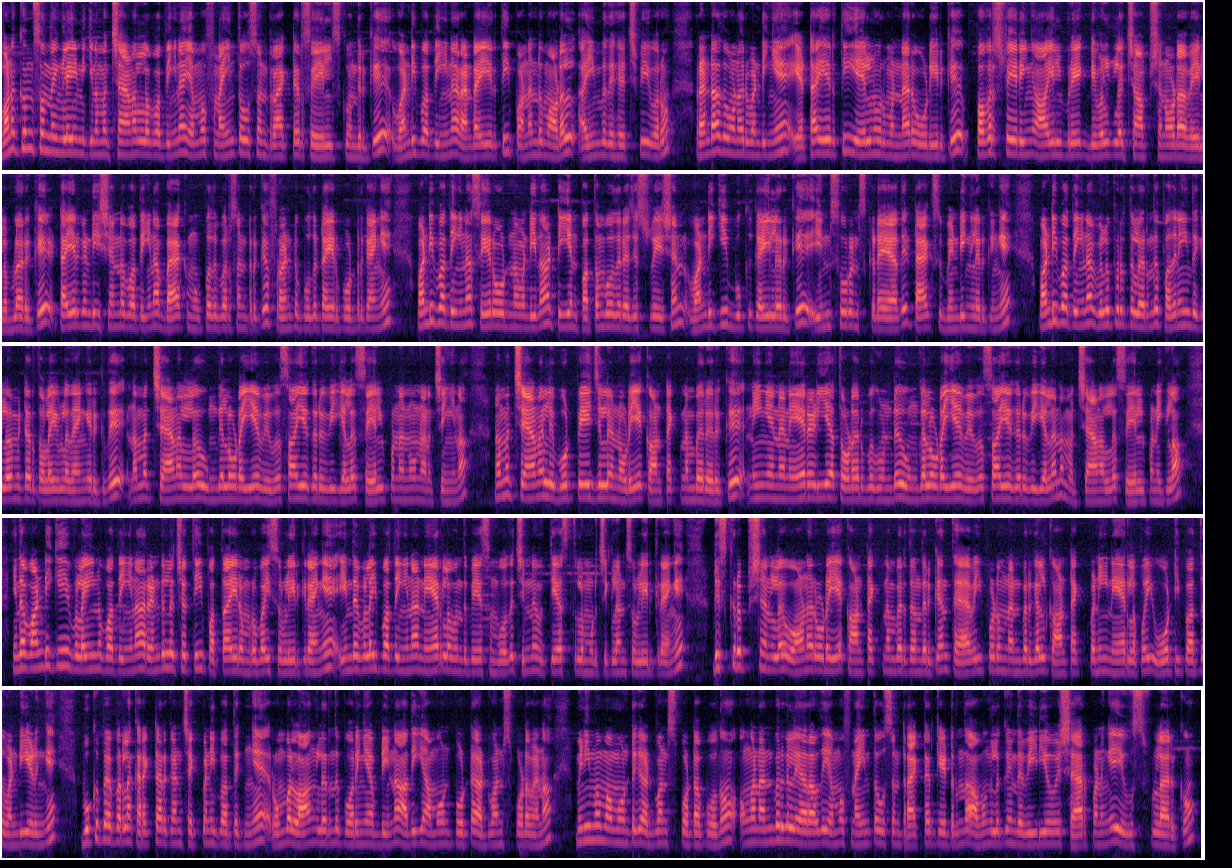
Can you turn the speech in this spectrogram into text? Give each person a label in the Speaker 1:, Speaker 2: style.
Speaker 1: வணக்கம் சொந்தங்களே இன்றைக்கி நம்ம சேனலில் பார்த்தீங்கன்னா எம்எஃப் நைன் தௌசண்ட் டிராக்டர் சேல்ஸ்க்கு வந்திருக்கு. வண்டி பார்த்தீங்கன்னா ரெண்டாயிரத்தி பன்னெண்டு மாடல் ஐம்பது ஹெச்பி வரும். ரெண்டாவது ஓனர் வண்டிங்க எட்டாயிரத்தி எழுநூறு மணி நேரம் ஓடி இருக்கு. Power steering oil brake டிவல் clutch ஆப்ஷனோட அவைலபிளாக இருக்குது டயர் கண்டிஷன்னு பார்த்தீங்கன்னா பேக் முப்பது பர்சன்ட் இருக்குது ஃப்ரண்ட் புது டயர் போட்டிருக்காங்க. வண்டி பார்த்தீங்கன்னா சேர் ஓடின வண்டி தான் டிஎன் பத்தொம்போது ரெஜிஸ்ட்ரேஷன் வண்டிக்கு புக்கு கையில் இருக்குது இன்சூரன்ஸ் கிடையாது. டேக்ஸ் பெண்டிங்கில் இருக்குங்க. வண்டி பார்த்தீங்கன்னா விழுப்புரத்துலேருந்து பதினைந்து கிலோமீட்டர் தொலைவில் தாங்க இருக்குது. நம்ம சேனலில் உங்களுடைய விவசாய கருவிகளை சேல் பண்ணணும்னு நினச்சிங்கன்னா நம்ம சேனல் இபோட் பேஜில் என்னுடைய காண்டாக்ட் நம்பர் இருக்குது நீங்கள் என்ன நேரடியாக தொடர்பு கொண்டு உங்களுடைய விவசாய கருவிகளை நம்ம சேனலில் சேல் பண்ணிக்கலாம். இந்த வண்டிக்கு விலைன்னு பார்த்தீங்கன்னா ரெண்டு லட்சத்தி பத்தாயிரம் ரூபாய் சொல்லியிருக்கிறாங்க. இந்த விலை பார்த்தீங்கன்னா நேரில் வந்து பேசும்போது சின்ன வித்தியாசத்தில் முடிச்சுக்கலான்னு சொல்லியிருக்கிறாங்க. டிஸ்கிரிப்ஷனில் ஓனருடைய காண்டாக்ட் நம்பர் தந்திருக்கேன். தேவைப்படும் நண்பர்கள் காண்டாக்ட் பண்ணி நேரில் போய் ஓட்டி பார்த்து வண்டி எடுங்க. புக்கு பேப்பர்லாம் கரெக்டாக இருக்கான்னு செக் பண்ணி பார்த்துக்குங்க. ரொம்ப லாங்லேருந்து போகிறீங்க அப்படின்னா அதிக அமௌண்ட் போட்டு அட்வான்ஸ் போட வேணாம். மினிமம் அமௌண்ட்டுக்கு அட்வான்ஸ் போட்டால் போதும். உங்கள் நண்பர்கள் யாராவது எம்எஃப் நைன் தௌசண்ட் டிராக்டர் கேட்டிருந்தால் அவங்களுக்கும் இந்த வீடியோவை ஷேர் பண்ணுங்கள் யூஸ்ஃபுல்லாக இருக்கும்.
